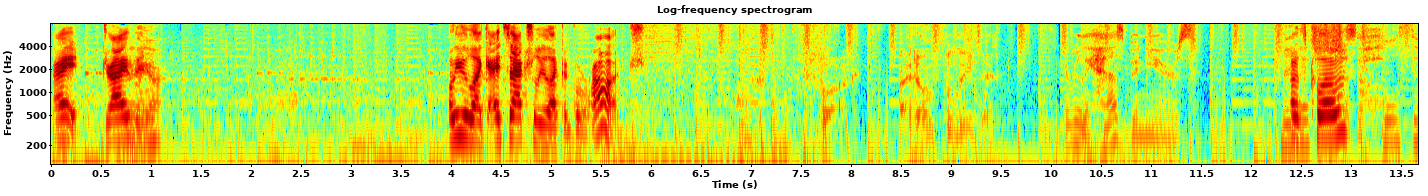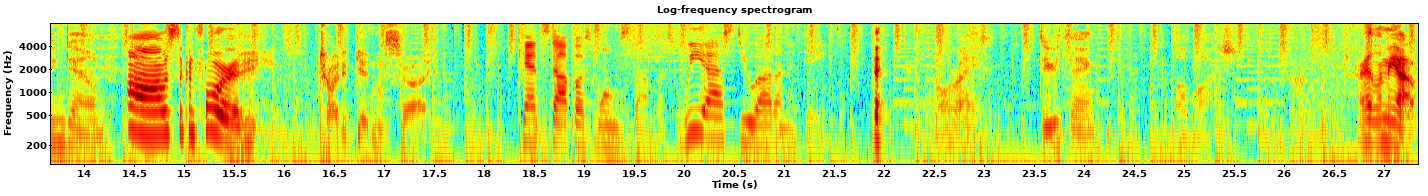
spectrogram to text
Alright, driving. Oh, you like, it's actually like a garage. Fuck. I don't believe it. It really has been years. Oh, Managed it's to closed? shut the whole thing down. Oh, I was looking forward. V, try to get inside. Can't stop us, won't stop us. We asked you out on a date. All right. Do your thing. I'll watch. Alright, let me out.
